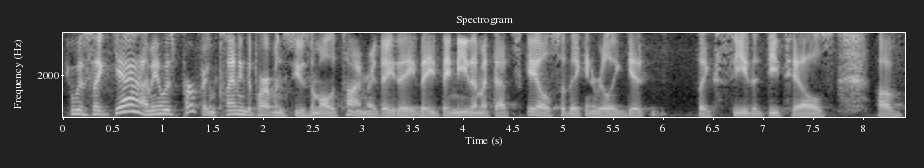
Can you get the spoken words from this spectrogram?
it was like yeah i mean it was perfect. And planning departments use them all the time right? They, they they they need them at that scale so they can really get like see the details of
